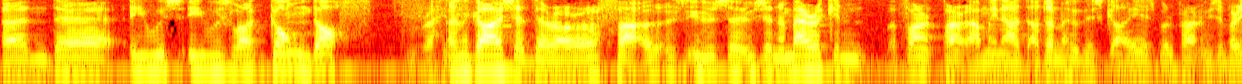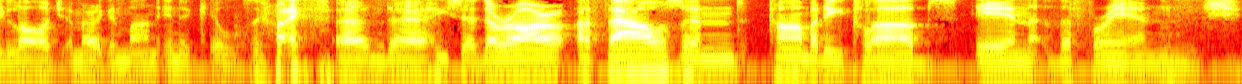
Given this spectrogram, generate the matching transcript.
and uh, he was he was like gonged off. Right. And the guy said there are he was he was an American. I mean, I, I don't know who this guy is, but apparently he's a very large American man in a kilt. Right. And uh, he said there are a thousand comedy clubs in the Fringe,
